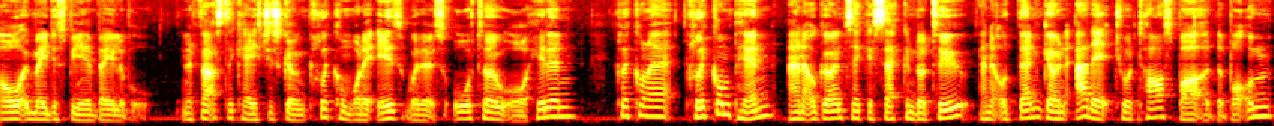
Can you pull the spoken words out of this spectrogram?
or it may just be available. And if that's the case, just go and click on what it is, whether it's auto or hidden. Click on it, click on pin, and it'll go and take a second or two, and it'll then go and add it to a taskbar at the bottom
